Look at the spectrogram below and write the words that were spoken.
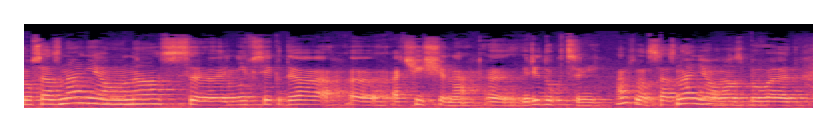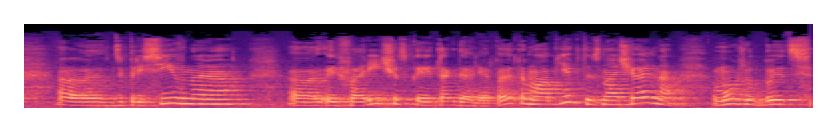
но сознание у нас э, не всегда э, очищено редукцией. Сознание у нас бывает депрессивное, эйфорическое и так далее. Поэтому объект изначально может быть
